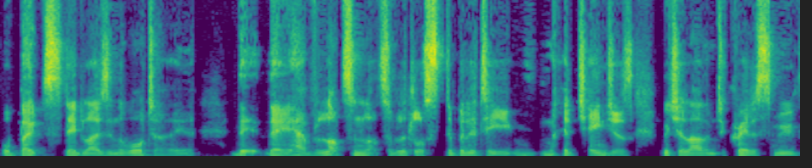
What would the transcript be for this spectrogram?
or boats stabilize in the water. They, they have lots and lots of little stability changes which allow them to create a smooth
